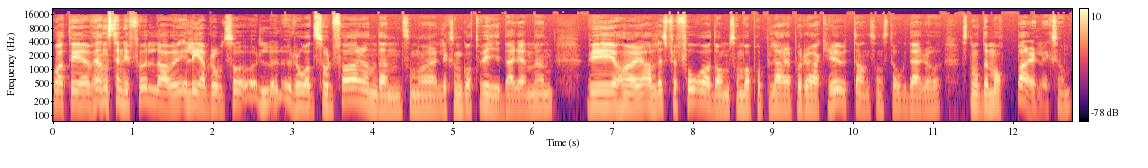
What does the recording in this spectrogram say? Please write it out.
Och att det är, vänstern är full av elevrådsordföranden som har liksom gått vidare. Men vi har alldeles för få av dem som var populära på rökrutan som stod där och snodde moppar liksom.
